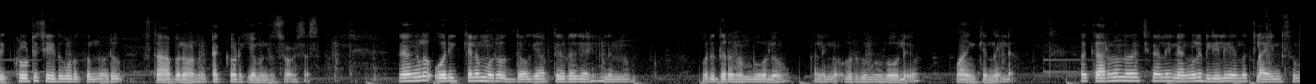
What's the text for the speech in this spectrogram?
റിക്രൂട്ട് ചെയ്ത് കൊടുക്കുന്ന ഒരു സ്ഥാപനമാണ് ടെക്കോഡ് ഹ്യൂമൻ റിസോഴ്സസ് ഞങ്ങൾ ഒരിക്കലും ഒരു ഉദ്യോഗാർത്ഥിയുടെ കയ്യിൽ നിന്നും ഒരു ദൃഹം പോലെയോ അല്ലെങ്കിൽ ഒരു രൂപ പോലെയോ വാങ്ങിക്കുന്നില്ല. അത് കാരണം എന്താണെന്ന് വെച്ചാൽ ഞങ്ങൾ ഡീൽ ചെയ്യുന്ന ക്ലയൻസും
